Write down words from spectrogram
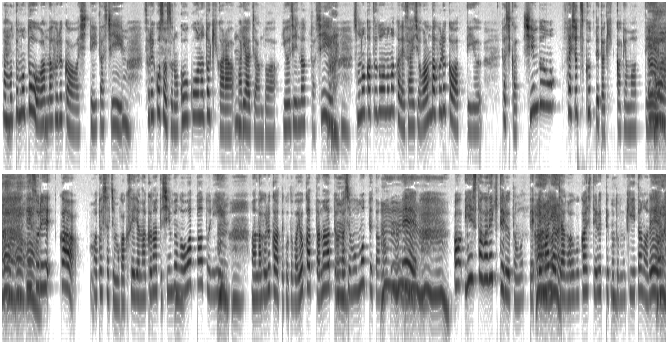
まあもともとワンダフルカーは知っていたし、うん。それこそその高校の時からうん。マリアちゃんとは友人だったし、はい。その活動の中で最初ワンダフル川っていう、確か新聞を最初作ってたきっかけもあって、うんで、それが私たちも学生じゃなくなって新聞が終わった後に、うんワンダフル川って言葉良かったなって私も思ってたので、うんうんうんうんあ、インスタができてると思って、はいはい。で、マリアちゃんが動かしてるってことも聞いたので、はい。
